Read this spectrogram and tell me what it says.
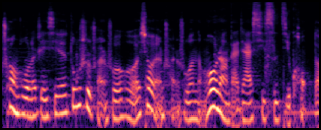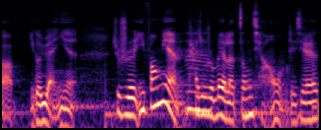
创作了这些都市传说和校园传说，能够让大家细思极恐的一个原因，就是一方面，它就是为了增强我们这些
